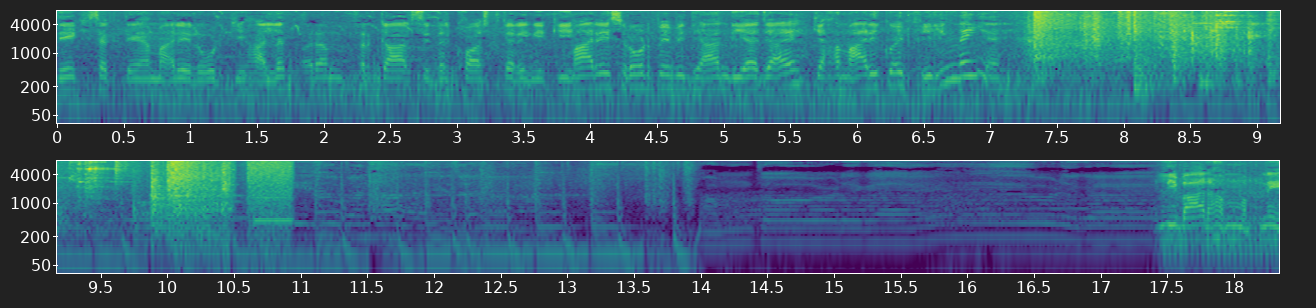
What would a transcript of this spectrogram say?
देख सकते हैं हमारे रोड की हालत और हम सरकार से दरख्वास्त करेंगे कि हमारे इस रोड पे भी ध्यान दिया जाए क्या हमारी कोई फीलिंग नहीं है। पहली बार हम अपने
